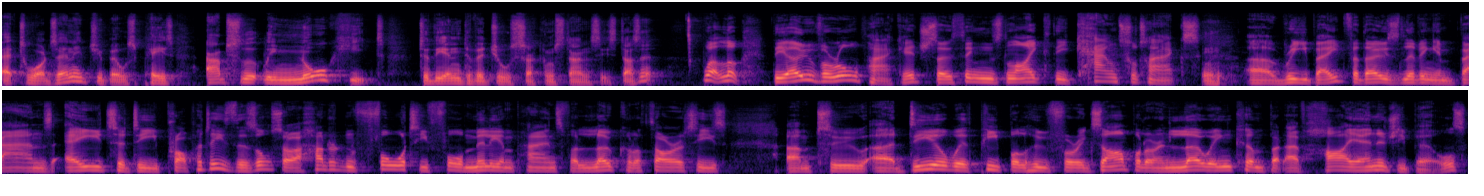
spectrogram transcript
uh, towards energy bills pays absolutely no heat to the individual circumstances, does it? Well, look, the overall package, so things like the council tax mm. uh, rebate for those living in bands A to D properties. There's also 144 million pounds for local authorities um, to uh, deal with people who, for example, are in low income but have high energy bills.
